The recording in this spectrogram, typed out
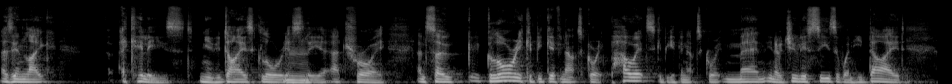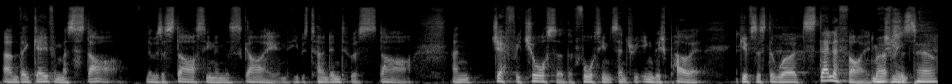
as in like Achilles, you know, who dies gloriously at Troy. And so g- glory could be given out to great poets, could be given out to great men. You know, Julius Caesar, when he died, um, they gave him a star. There was a star seen in the sky, and he was turned into a star. And Geoffrey Chaucer, the 14th century English poet, gives us the word stellified, which means Tale.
